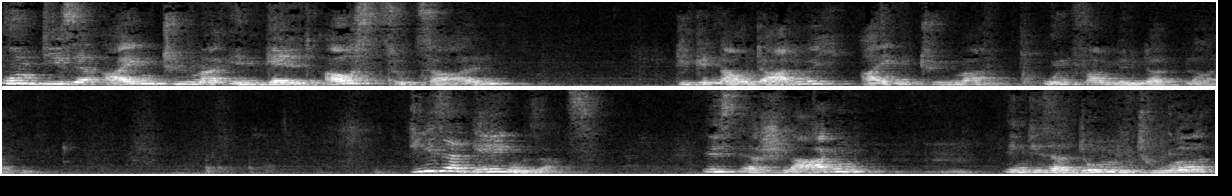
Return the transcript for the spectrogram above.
um diese Eigentümer in Geld auszuzahlen, die genau dadurch Eigentümer unvermindert bleiben. Dieser Gegensatz ist erschlagen in dieser dummen Tour,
